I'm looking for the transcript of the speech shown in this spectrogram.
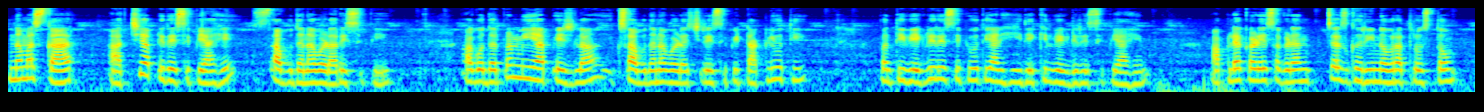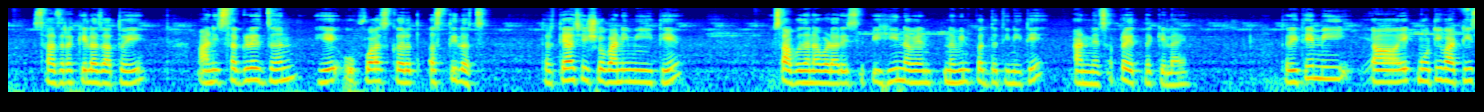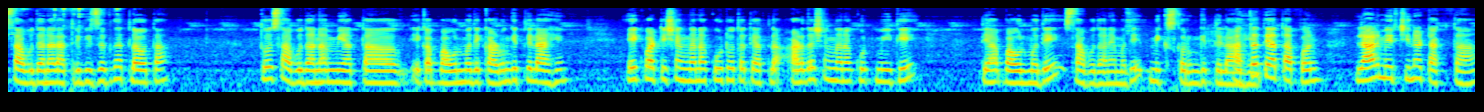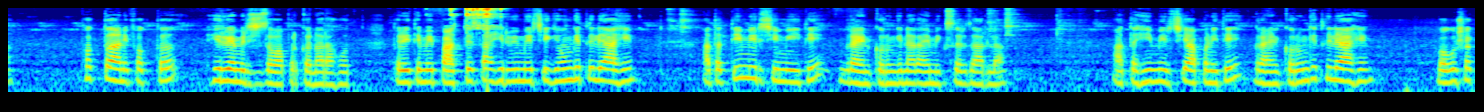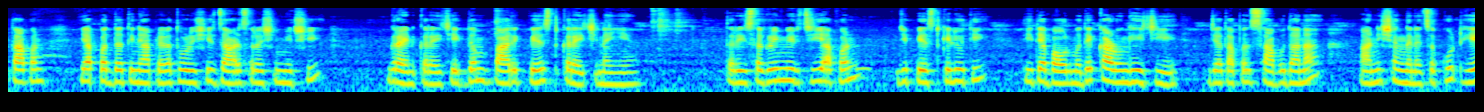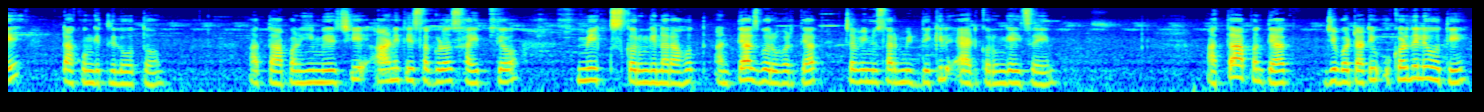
नमस्कार. आजची आपली रेसिपी आहे साबुदाणा वडा रेसिपी अगोदर पण मी या पेजला एक साबुदाणा वड्याची रेसिपी टाकली होती. पण ती वेगळी रेसिपी होती आणि ही देखील वेगळी रेसिपी आहे. आपल्याकडे सगळ्यांच्याच घरी नवरात्रोत्सव साजरा केला जातो आहे आणि सगळेजण हे उपवास करत असतीलच. तर त्याच हिशोबाने मी इथे साबुदाणा वडा रेसिपी ही नव्या नवीन पद्धतीने इथे आणण्याचा प्रयत्न केला आहे तर इथे मी एक मोठी वाटी साबुदाणा रात्री भिजत घातला होता. तो साबुदाणा मी आता एका बाऊलमध्ये काढून घेतलेला आहे. एक वाटी शेंगदाणा कूट होता त्यातला अर्धा शेंगदाणा कूट मी इथे त्या बाउलमध्ये साबुदाण्यामध्ये मिक्स करून घेतलेला आहे. आता त्यात आपण लाल मिरची न टाकता फक्त आणि फक्त हिरव्या मिरचीचा वापर करणार आहोत. तर इथे मी पाच ते सहा हिरवी मिरची घेऊन घेतलेली आहे. आता ती मिरची मी इथे ग्राइंड करून घेणार आहे मिक्सर जारला. आता ही मिरची आपण इथे ग्राइंड करून घेतलेली आहे. बघू शकता आपण या पद्धतीने आपल्याला थोडीशी जाडसर अशी मिरची ग्राइंड करायची. एकदम बारीक पेस्ट करायची नाही आहे तर ही सगळी मिरची आपण जी पेस्ट केली होती ती त्या बाउलमध्ये काढून घ्यायची आहे. ज्यात आपण साबुदाणा आणि शेंगदाण्याचं कूट हे टाकून घेतलेलं होतं. आता आपण ही मिरची आणि ते सगळं साहित्य मिक्स करून घेणार आहोत आणि त्याचबरोबर त्यात चवीनुसार मीठ देखील ॲड करून घ्यायचं आहे आता आपण त्यात जे बटाटे उकडलेले होते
